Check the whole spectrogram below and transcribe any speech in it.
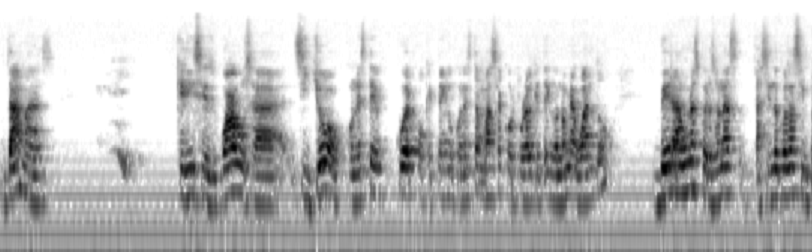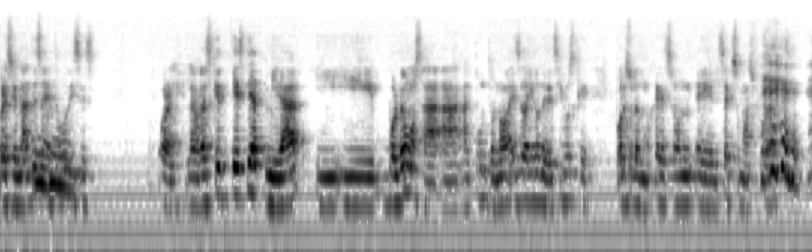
damas que dices, wow, o sea, si yo con este cuerpo que tengo, con esta masa corporal que tengo, no me aguanto, ver a unas personas haciendo cosas impresionantes en el dices, órale, la verdad es que es de admirar y, volvemos al punto, ¿no? Es ahí donde decimos que por eso las mujeres son el sexo más fuerte.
